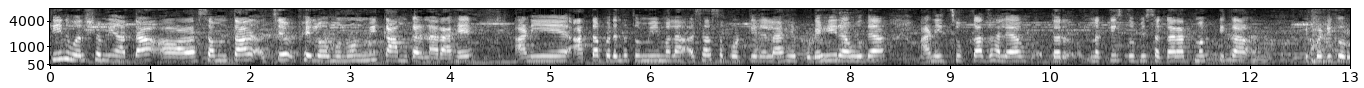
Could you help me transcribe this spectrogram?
तीन वर्ष मी आता समताचे फेलो म्हणून मी काम करणार आहे. आणि आतापर्यंत तुम्ही मला असा सपोर्ट केलेला आहे पुढेही राहू द्या. आणि चुका झाल्या तर नक्कीच तुम्ही सकारात्मक टीका टिप्पणी करू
